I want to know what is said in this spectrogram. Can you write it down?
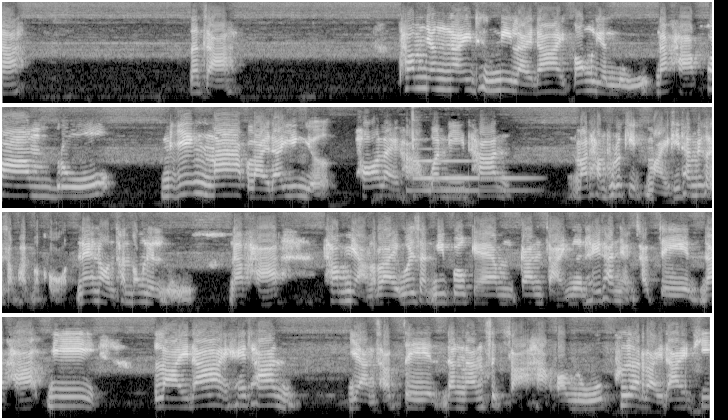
นะ นะจ๊ะทำยังไงถึงมีรายได้ต้องเรียนรู้นะคะ ความรู้ยิ่งมากรายได้ยิ่งเยอะ เพราะอะไรคะวันนี้ท่านมาทำธุรกิจใหม่ที่ท่านไม่เคยสัมผัสมาก่อน แน่นอนท่านต้องเรียนรู้นะคะทำอย่างไรบริษัทมีโปรแกรมการจ่ายเงินให้ท่านอย่างชัดเจนนะคะ มีรายได้ให้ท่าน อย่างชัดเจน ดังนั้นศึกษาหาความรู้เพื่อรายได้ที่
